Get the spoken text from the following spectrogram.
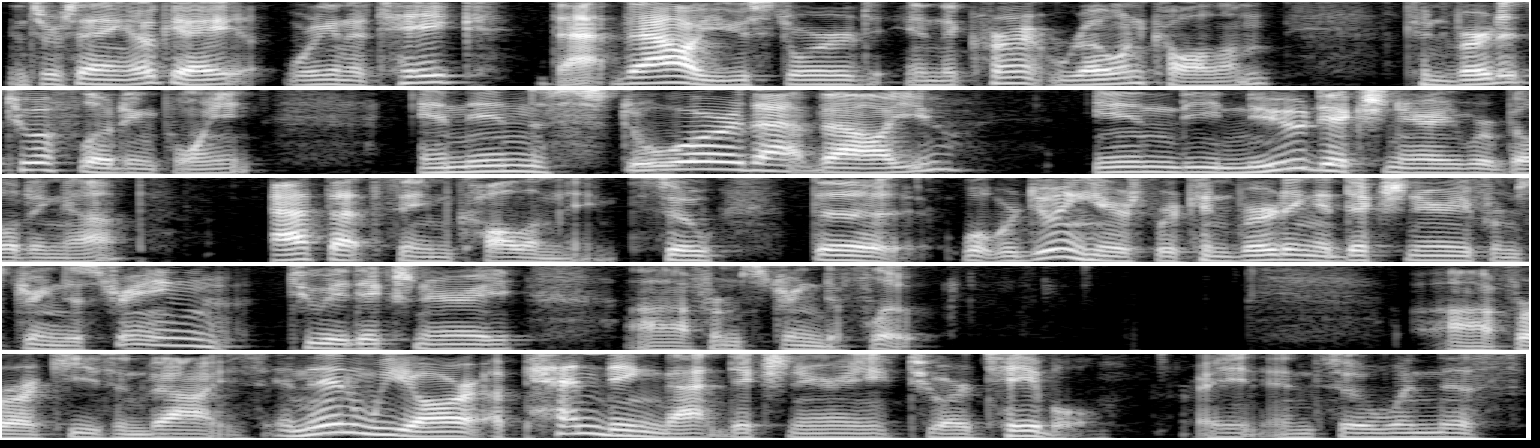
And so we're saying, okay, we're going to take that value stored in the current row and column, convert it to a floating point, and then store that value in the new dictionary we're building up at that same column name. So the what we're doing here is we're converting a dictionary from string to string to a dictionary uh, from string to float uh, for our keys and values. And then we are appending that dictionary to our table, right? And so when this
